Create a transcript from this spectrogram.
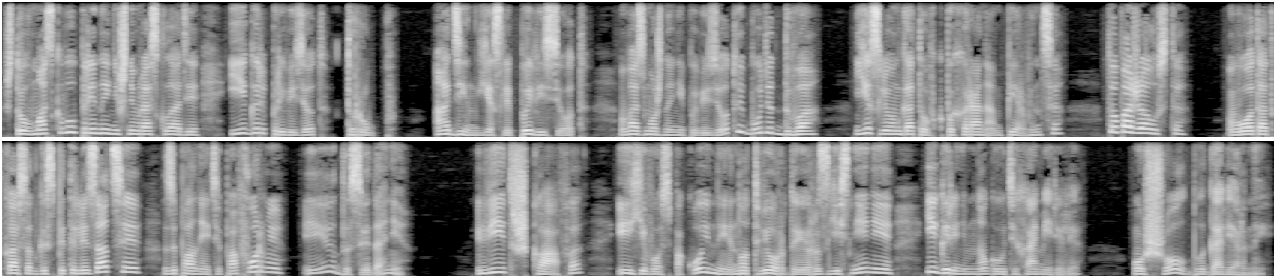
что в Москву при нынешнем раскладе Игорь привезет труп. Один, если повезет, Возможно, не повезет и будет два. Если он готов к похоронам первенца, то, пожалуйста. Вот отказ от госпитализации, заполняйте по форме и до свидания. Вид шкафа и его спокойные, но твердые разъяснения Игоря немного утихомирили. Ушел благоверный.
